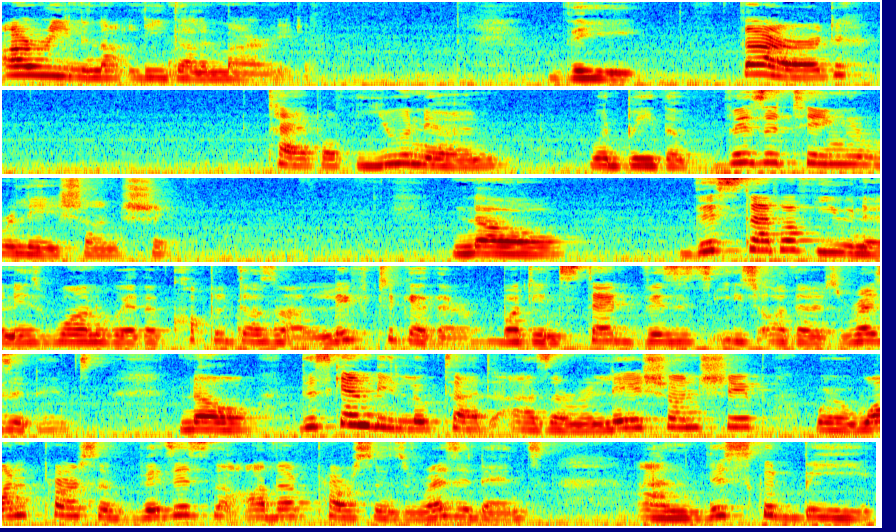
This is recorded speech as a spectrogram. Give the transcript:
are really not legally married. The third type of union would be the visiting relationship. Now, this type of union is one where the couple does not live together but instead visits each other's residence. Now, this can be looked at as a relationship where one person visits the other person's residence, and this could be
